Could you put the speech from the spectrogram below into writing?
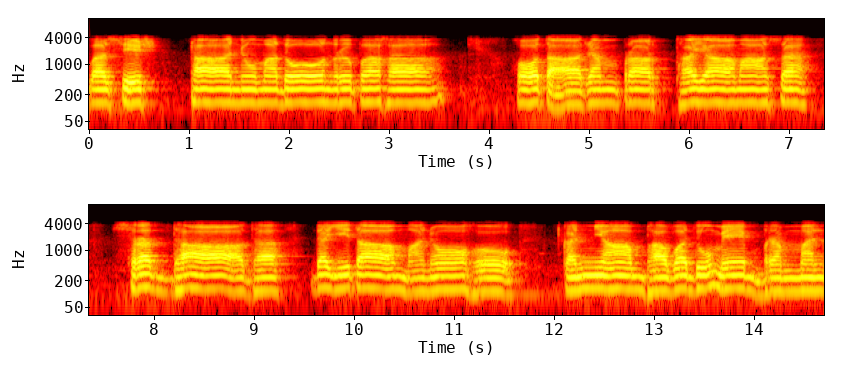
वसिष्ठानुमदो नृपः। होतारं प्रार्थयामास श्रद्धाध दयिता मनोः। कन्या भवतु मे ब्रह्मन्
